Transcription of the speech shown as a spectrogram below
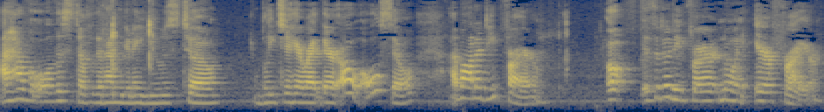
I have all the stuff that I'm going to use to bleach the hair right there. Oh, also, I bought a deep fryer. Oh, is it a deep fryer? No, an air fryer.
